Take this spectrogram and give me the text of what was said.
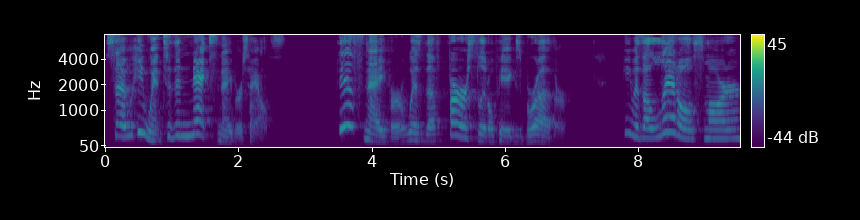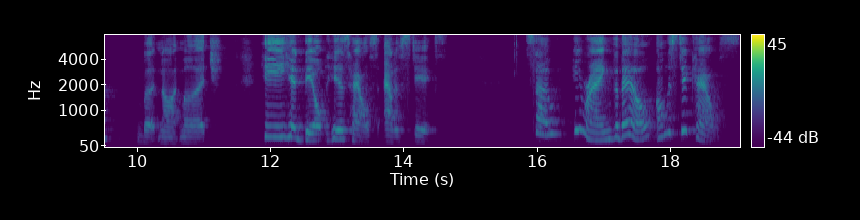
So he went to the next neighbor's house. This neighbor was the first little pig's brother. He was a little smarter, but not much. He had built his house out of sticks. So he rang the bell on the stick house.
